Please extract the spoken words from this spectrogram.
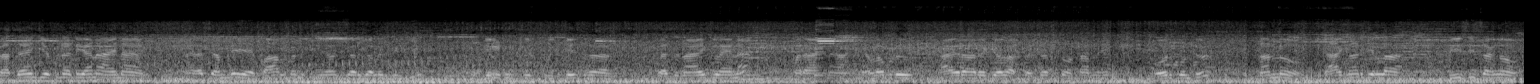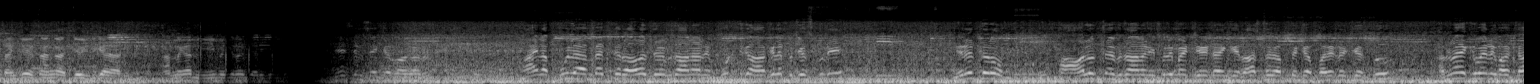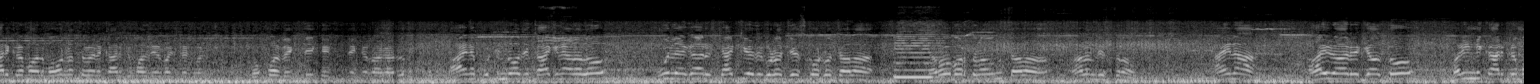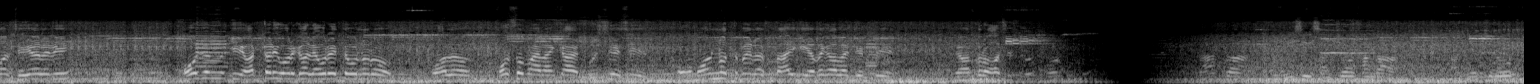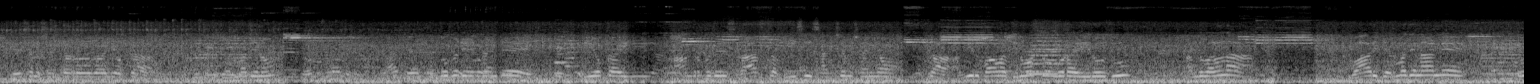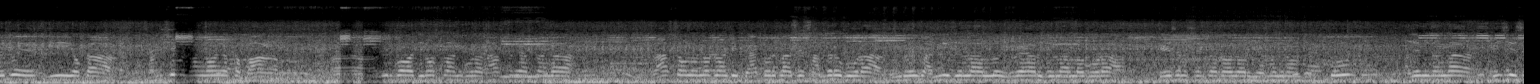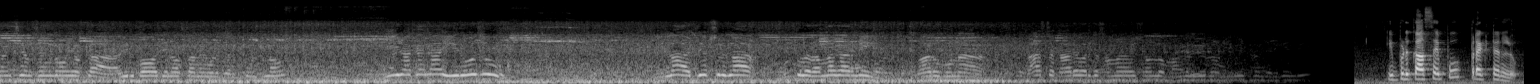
పెద్ద ఆయన చెప్పినట్టుగానే ఆయన అసెంబ్లీ పార్లమెంట్ నియోజకవర్గాలకు తిరిగి చేసిన పెద్ద నాయకులైన మరి ఆయన ఎల్లప్పుడూ ఆయురారోగ్యాలు అభ్యర్థిస్తూ ఉండాలని కోరుకుంటూ నన్ను కాకినాడ జిల్లా బీసీ సంఘం సంక్షేమ సంఘ అధ్యక్షుడిగా అన్నగారు నియమించడం జరిగింది. కేసీఎం శంకర్రావు గారు ఆయన పూలే అంబేద్కర్ ఆలోచన విధానాన్ని పూర్తిగా ఆకలింపు చేసుకుని నిరంతరం ఆ ఆలోచన విధానాన్ని ఇంప్లిమెంట్ చేయడానికి రాష్ట్ర వ్యాప్తంగా పర్యటన చేస్తూ అనేకమైన కార్యక్రమాలు మౌన్నతమైన కార్యక్రమాలు నిర్వహించినటువంటి గొప్ప వ్యక్తి కె శంకర్రావు గారు. ఆయన పుట్టినరోజు కాకినాడలో పూలే గారు స్టాచ్యూ ఎదురు కూడా చేసుకోవడం చాలా గర్వపడుతున్నాం చాలా ఆనందిస్తున్నాం. ఆయన ఆయుర ఆరోగ్యాలతో మరిన్ని కార్యక్రమాలు చేయాలని బహుజనులకి అట్టడి వర్గాలు ఎవరైతే ఉన్నారో వాళ్ళ కోసం ఆయన ఇంకా కృషి చేసి ఒక మౌన్నతమైన స్థాయికి ఎదగాలని చెప్పి మేమందరూ ఆశిస్తూ రాష్ట్ర బీసీ సంక్షేమ సంఘ అధ్యక్షులు కేశల శంకర్రావు గారి యొక్క జన్మదినం. ఇంకొకటి ఏంటంటే ఈ యొక్క ఈ ఆంధ్రప్రదేశ్ రాష్ట్ర బీసీ సంక్షేమ సంఘం యొక్క ఆవిర్భావ దినోత్సవం కూడా ఈరోజు. అందువలన వారి జన్మదినాన్ని రోజు ఈ యొక్క సంక్షేమ సంఘం యొక్క ఆవిర్భావ దినోత్సవాన్ని కూడా రాష్ట్ర వ్యాప్తంగా రాష్ట్రంలో ఉన్నటువంటి బ్యాక్వర్డ్ క్లాసెస్ అందరూ కూడా ఈరోజు అన్ని జిల్లాల్లో ఇరవై ఆరు జిల్లాల్లో కూడా కేశవ శంకర్రావు గారి జన్మదినం జరుపుతూ అదేవిధంగా బీసీ సంక్షేమ సంఘం యొక్క ఆవిర్భావ దినోత్సవాన్ని కూడా జరుపుకుంటున్నాం. ఈ రకంగా ఈరోజు జిల్లా అధ్యక్షులుగా ముత్తుల రమణ గారిని వారు మొన్న రాష్ట్ర కార్యవర్గ సమావేశంలో మంగళగిరిలో నియమించడం జరిగింది. ఇప్పుడు కాసేపు ప్రకటనలు.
